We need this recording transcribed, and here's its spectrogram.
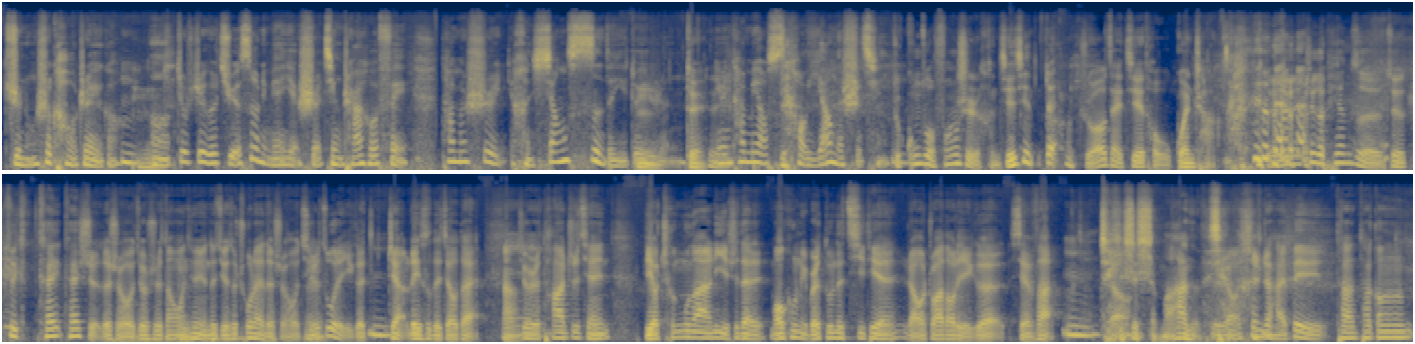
只能是靠这个，嗯，就是这个角色里面也是警察和匪，他们是很相似的一堆人，对，因为他们要思考一样的事情，就工作方式很接近，对，主要在街头观察。因为这个片子就最开开始的时候，就是当王千源的角色出来的时候，其实做了一个这样类似的交代，就是他之前比较成功的案例是在茅坑里边蹲了七天，然后抓到了一个嫌犯，嗯，这是什么案子？然后甚至还被他他刚刚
